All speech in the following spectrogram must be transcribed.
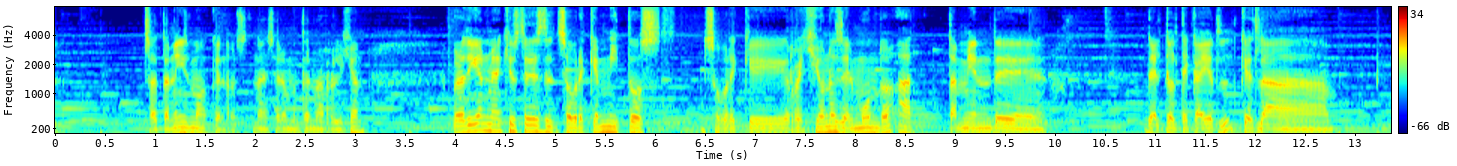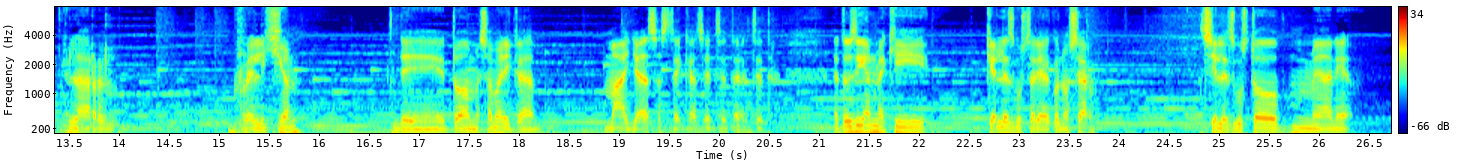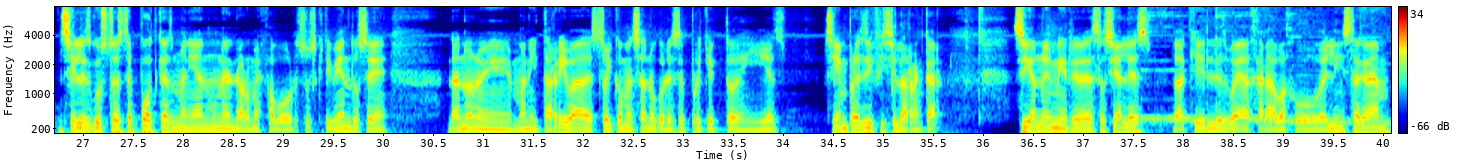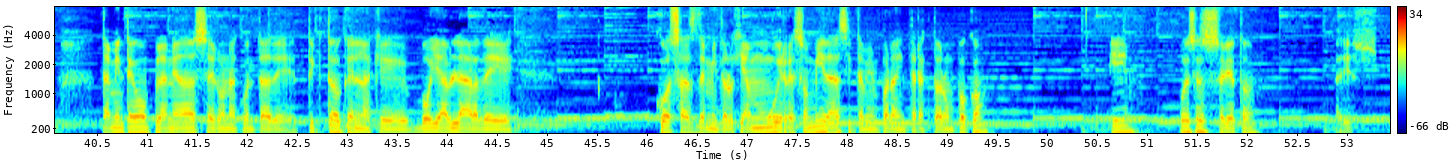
satanismo, que no es necesariamente una religión. Pero díganme aquí ustedes sobre qué mitos, sobre qué regiones del mundo, ah, también de del Toltecayotl, que es la, la religión de toda Mesoamérica, mayas, aztecas, etcétera, etcétera. Entonces díganme aquí qué les gustaría conocer. Si les gustó, me si les gustó este podcast, me harían un enorme favor suscribiéndose, dándome manita arriba. Estoy comenzando con este proyecto y es siempre es difícil arrancar. Síganme en mis redes sociales. Aquí les voy a dejar abajo el Instagram. También tengo planeado hacer una cuenta de TikTok en la que voy a hablar de cosas de mitología muy resumidas y también para interactuar un poco. Y pues eso sería todo. Adiós.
